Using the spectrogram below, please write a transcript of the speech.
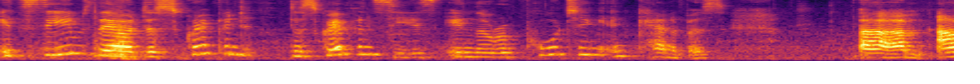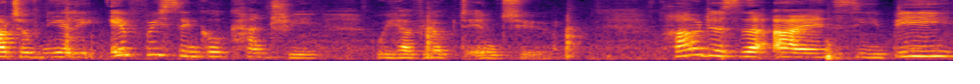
it seems there are discrepant, discrepancies in the reporting in cannabis um, out of nearly every single country we have looked into. How does the INCB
